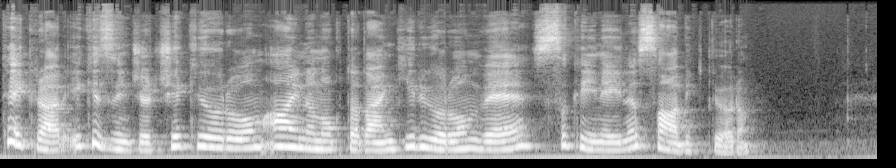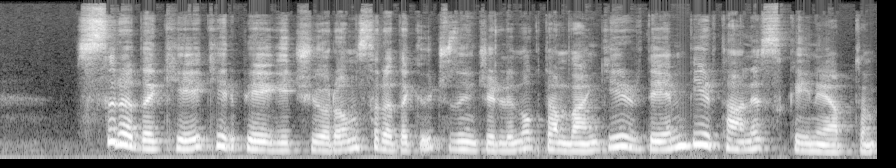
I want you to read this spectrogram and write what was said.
Tekrar 2 zincir çekiyorum. Aynı noktadan giriyorum ve sık iğne ile sabitliyorum. Sıradaki kirpiğe geçiyorum. Sıradaki 3 zincirli noktamdan girdim. Bir tane sık iğne yaptım.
